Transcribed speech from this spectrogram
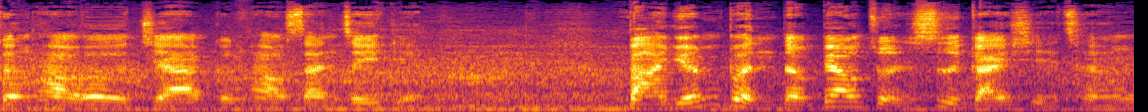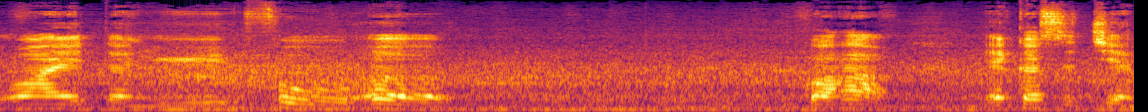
根号二加根号三这一点，把原本的标准式改写成 y 等于负二。括号 x 减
